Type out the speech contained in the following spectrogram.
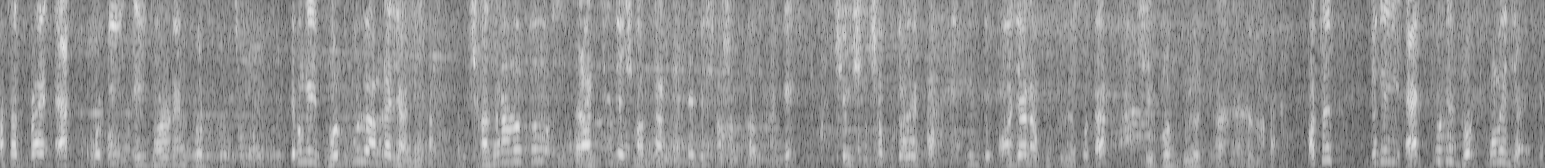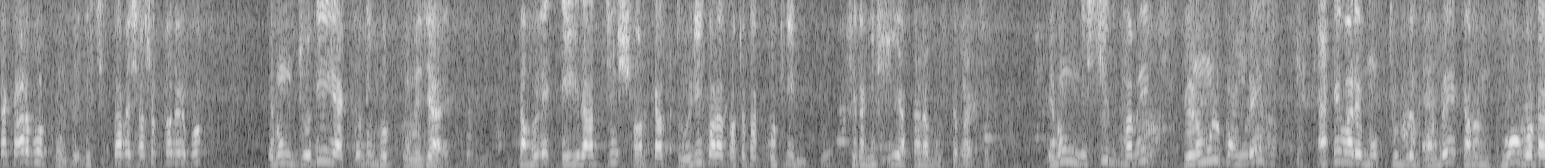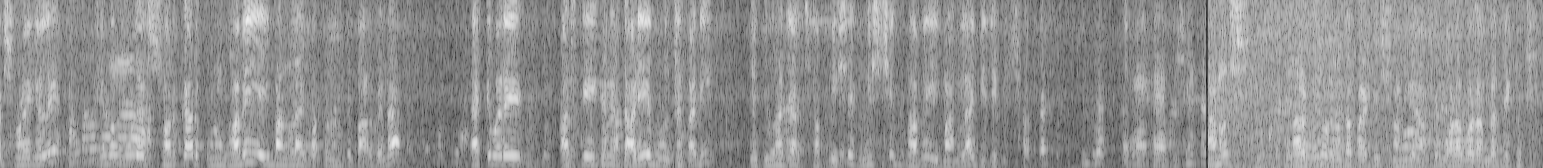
অর্থাৎ প্রায় কোটি এই ধরনের ভোট রয়েছে এবং এই ভোটগুলো আমরা জানি, সাধারণত রাজ্যে যে সরকার থাকে, যে শাসক দল থাকে, সেই শাসক দলের পক্ষে কিন্তু অজানা ভুতুরে ভোটার সেই ভোটগুলো অর্থাৎ যদি এই এক কোটি ভোট কমে যায়, এটা কার ভোট কমবে? নিশ্চিতভাবে শাসক দলের ভোট। এবং যদি এক কোটি ভোট কমে যায়, তাহলে এই রাজ্যে সরকার তৈরি করা কতটা কঠিন, সেটা নিশ্চয়ই আপনারা বুঝতে পারছেন। এবং নিশ্চিতভাবে তৃণমূল কংগ্রেস একেবারে মুখ থুবড়ে পড়বে, কারণ ভুয়ো ভোটার সরে গেলে তৃণমূলের সরকার কোনোভাবেই এই বাংলায় গঠন হতে পারবে না। একেবারে আজকে এখানে দাঁড়িয়ে বলতে পারি যে দু হাজার ছাব্বিশে নিশ্চিতভাবে এই বাংলায় বিজেপির সরকার মানুষ ভারতীয় জনতা পার্টির সঙ্গে আছে, বরাবর আমরা দেখেছি।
